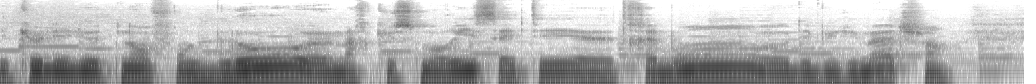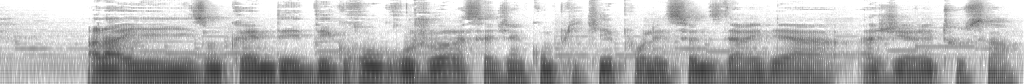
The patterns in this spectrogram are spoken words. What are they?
et que les lieutenants font le boulot, Marcus Morris a été très bon au début du match. Voilà, ils ont quand même des, gros gros joueurs et ça devient compliqué pour les Suns d'arriver à, gérer tout ça.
